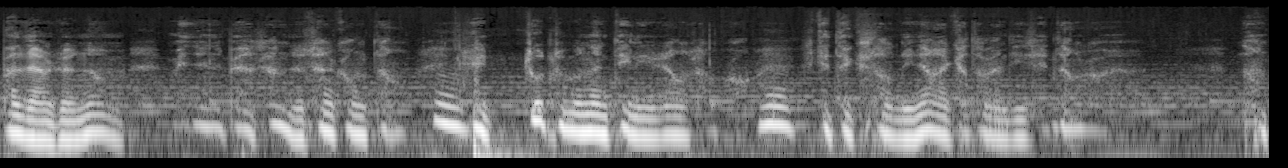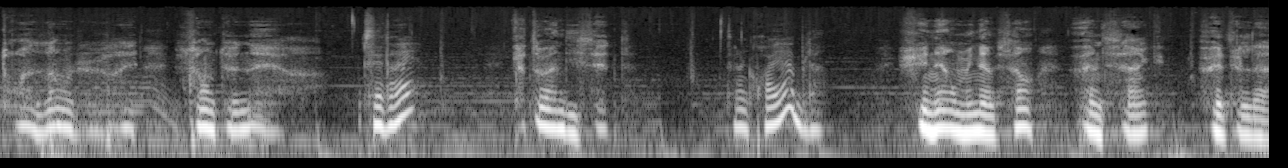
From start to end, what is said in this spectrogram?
pas d'un jeune homme, mais d'une personne de 50 ans. Mm. J'ai toute mon intelligence encore, Mm. ce qui est extraordinaire à 97 ans quand même. Dans trois ans, je serai centenaire. C'est vrai? 97. C'est incroyable. Je suis né en 1925, fête la...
